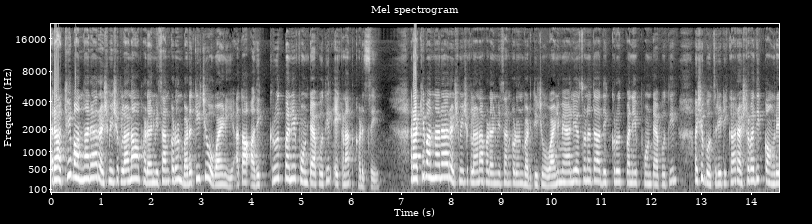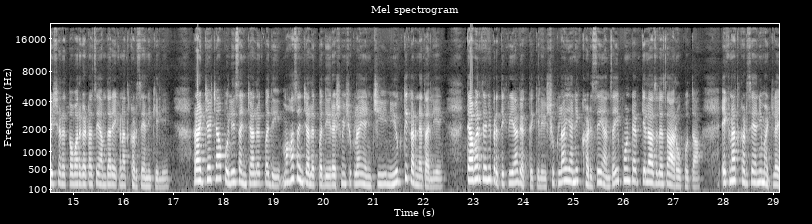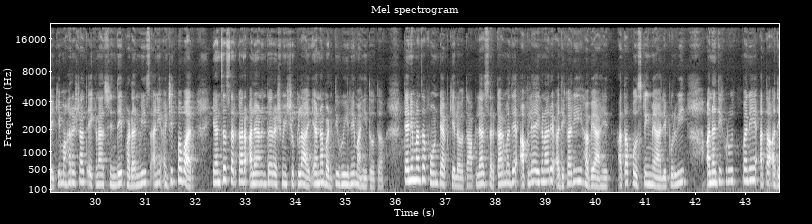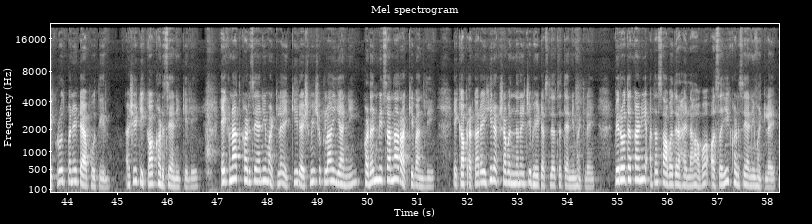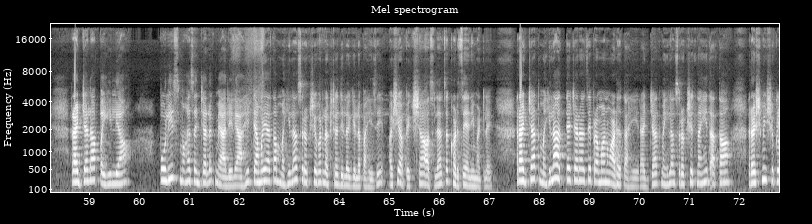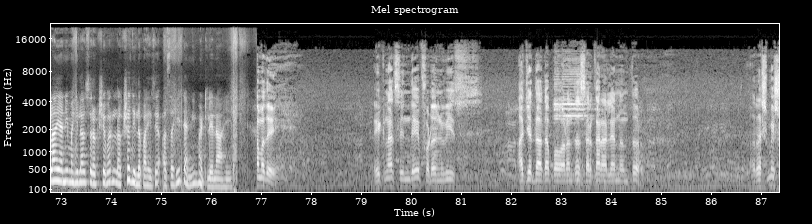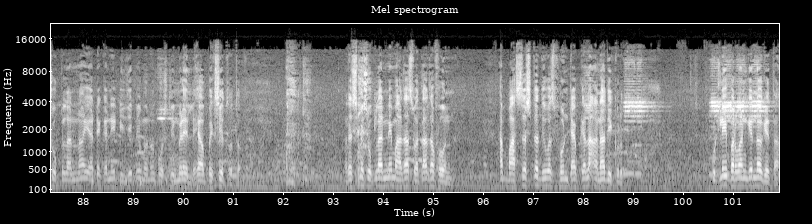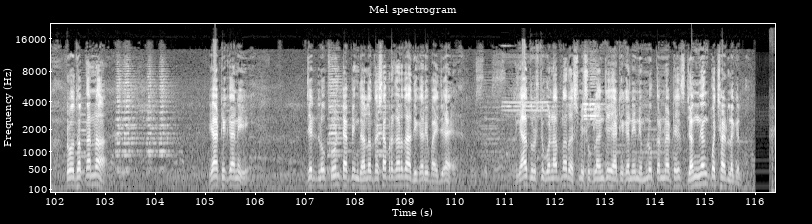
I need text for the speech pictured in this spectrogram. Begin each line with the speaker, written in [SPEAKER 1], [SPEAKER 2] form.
[SPEAKER 1] राखी बांधणाऱ्या रश्मी शुक्लांना फडणवीसांकडून बढतीची ओवाळणी आता अधिकृतपणे फोन टॅप होतील एकनाथ खडसे. राखी बांधणाऱ्या रश्मी शुक्लांना फडणवीसांकडून बढतीची ओवाळणी मिळाली असून आता अधिकृतपणे फोन टॅप होतील अशी बोचरी टीका राष्ट्रवादी काँग्रेस शरद पवार गटाचे आमदार एकनाथ खडसे यांनी केली आहे. राज्याच्या पोलीस संचालकपदी महासंचालकपदी रश्मी शुक्ला यांची नियुक्ती करण्यात आली आहे. त्यावर त्यांनी प्रतिक्रिया व्यक्त केली. शुक्ला यांनी खडसे यांचाही फोन टॅप केला असल्याचा आरोप होता. एकनाथ खडसे यांनी म्हटलंय की महाराष्ट्रात एकनाथ शिंदे फडणवीस आणि अजित पवार यांचं सरकार आल्यानंतर रश्मी शुक्ला यांना बढती होईल हे माहीत होतं. त्यांनी माझा फोन टॅप केला होता. आपल्या सरकारमध्ये आपल्या ऐकणारे अधिकारीही हवे आहेत. आता पोस्टिंग मिळाली. पूर्वी अनधिकृतपणे आता अधिकृतपणे टॅप होतील अशी टीका खडसे यांनी केली. एकनाथ खडसे यांनी म्हटलंय की रश्मी शुक्ला यांनी फडणवीसांना राखी बांधली. एका प्रकारे ही रक्षाबंधनाची भेट असल्याचं त्यांनी म्हटलंय. विरोधकांनी आता सावध राहायला हवं असंही खडसे यांनी म्हटलंय. राज्याला पहिल्या पोलीस महासंचालक मिळालेले आहेत. त्यामुळे आता महिला सुरक्षेवर लक्ष दिलं गेलं पाहिजे अशी अपेक्षा असल्याचं खडसे यांनी म्हटलंय. राज्यात महिला अत्याचाराचे प्रमाण वाढत आहे. राज्यात महिला सुरक्षित नाहीत. आता रश्मी शुक्ला यांनी महिला सुरक्षेवर लक्ष दिलं पाहिजे असंही त्यांनी म्हटलेलं आहे.
[SPEAKER 2] मध्ये एकनाथ शिंदे फडणवीस अजितदादा पवारांचं सरकार आल्यानंतर रश्मी शुक्लांना या ठिकाणी डी जी पी म्हणून पोस्टिंग मिळेल हे अपेक्षित होतं. रश्मी शुक्लांनी माझा स्वतःचा फोन हा बासष्ट दिवस फोन टॅप केला अनाधिकृत. कुठलीही परवानगी न घेता. विरोधकांना या ठिकाणी जे लोक फोन टॅपिंग झालं तशा प्रकारचा अधिकारी पाहिजे आहे. या दृष्टिकोनातनं रश्मी शुक्लांची या ठिकाणी नेमणूक करण्यात हे जंगजंग पछाडलं गेलं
